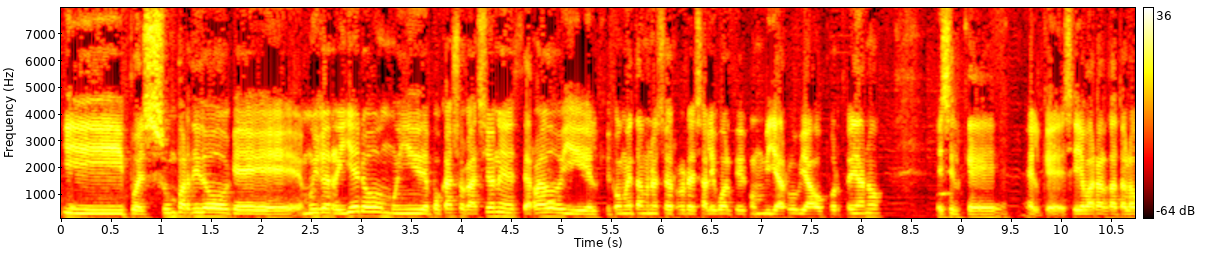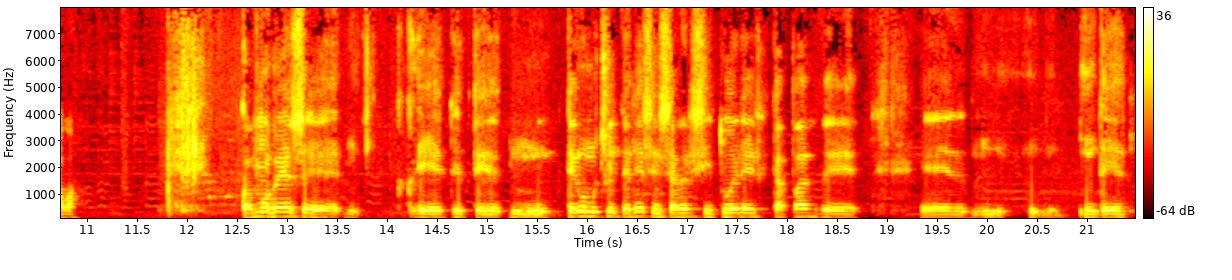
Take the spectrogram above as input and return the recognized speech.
Y pues un partido que muy guerrillero, muy de pocas ocasiones, cerrado y el que cometa menos errores, al igual que con Villarrubia o Portellano, es el que, el que se llevará el gato al agua. ¿Cómo ves? eh, eh, te- te- tengo mucho interés en saber si tú eres capaz de, eh, de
